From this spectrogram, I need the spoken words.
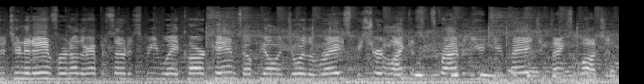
For tuning in for another episode of Speedway Car Cams. Hope y'all enjoy the race. Be sure to like and subscribe to the YouTube page, and thanks for watching.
